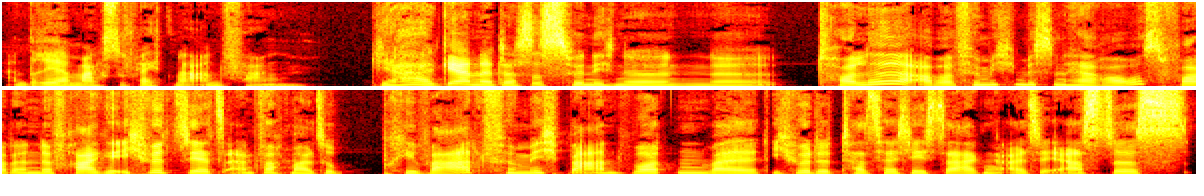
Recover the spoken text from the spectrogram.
Andrea, magst du vielleicht mal anfangen? Ja, gerne. Das ist, finde ich, eine, eine tolle, aber für mich ein bisschen herausfordernde Frage. Ich würde sie jetzt einfach mal so privat für mich beantworten, weil ich würde tatsächlich sagen, als erstes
